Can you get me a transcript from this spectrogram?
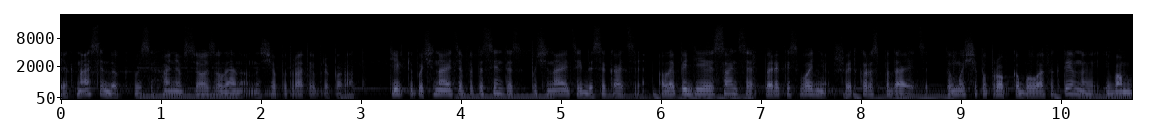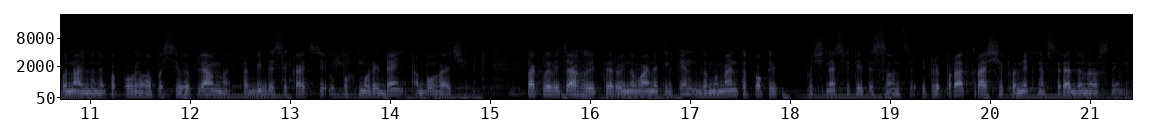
Як наслідок висихання всього зеленого, на що потратив препарат. Тільки починається фотосинтез, починається і десикація. Але під дією сонця перекис водню швидко розпадається, тому що попробка була ефективною і вам банально не попалила посіви плями, робіть десикацію у похмурий день або ввечері. Так ви витягуєте руйнування клітин до моменту, поки почне світити сонце, і препарат краще проникне всередину рослини.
